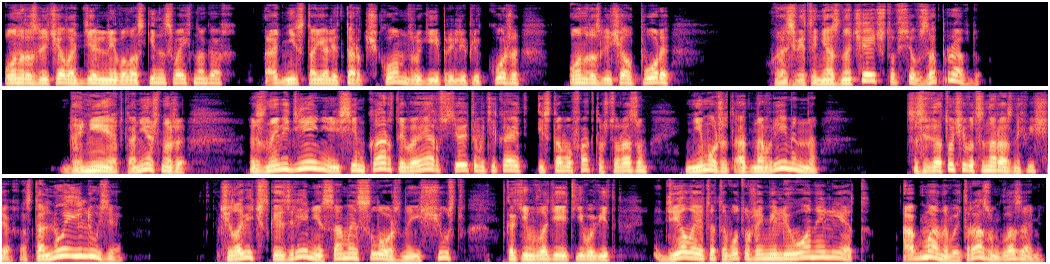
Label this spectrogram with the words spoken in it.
Он различал отдельные волоски на своих ногах. Одни стояли торчком, другие прилипли к коже. Он различал поры. Разве это не означает, что все взаправду? Да нет, конечно же. Сновидения, сим-карты, ВР – все это вытекает из того факта, что разум не может одновременно сосредоточиваться на разных вещах. Остальное – иллюзия. Человеческое зрение, самое сложное из чувств, каким владеет его вид, делает это вот уже миллионы лет, обманывает разум глазами.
